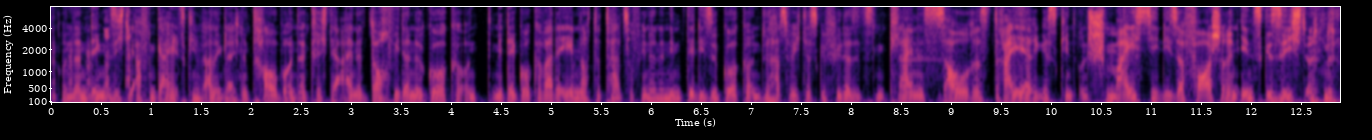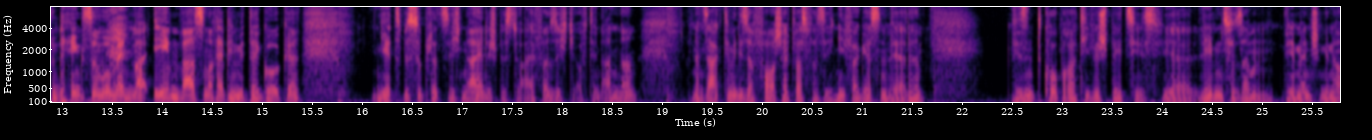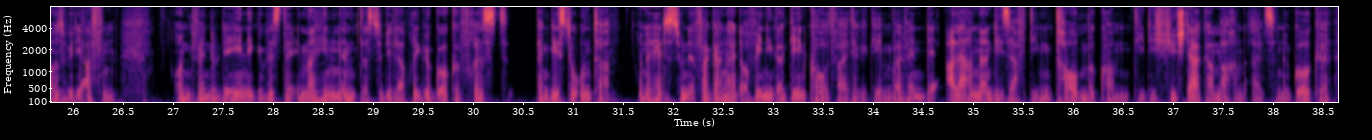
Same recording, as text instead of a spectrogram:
Und dann denken sich die Affen, geil, jetzt kriegen wir alle gleich eine Traube. Und dann kriegt der eine doch wieder eine Gurke. Und mit der Gurke war der eben noch total zufrieden. Und dann nimmt er diese Gurke und du hast wirklich das Gefühl, da sitzt ein kleines, saures, dreijähriges Kind und schmeißt sie dieser Forscherin ins Gesicht. Und du denkst so, Moment mal, eben warst du noch happy mit der Gurke. Jetzt bist du plötzlich neidisch, bist du eifersüchtig auf den anderen. Und dann sagte mir dieser Forscher etwas, was ich nie vergessen werde. Wir sind kooperative Spezies. Wir leben zusammen. Wir Menschen genauso wie die Affen. Und wenn du derjenige bist, der immer hinnimmt, dass du die labbrige Gurke frisst, dann gehst du unter. Und dann hättest du in der Vergangenheit auch weniger Gencode weitergegeben, weil wenn der, alle anderen die saftigen Trauben bekommen, die dich viel stärker machen als eine Gurke,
